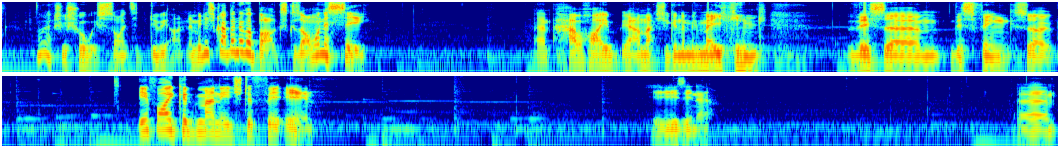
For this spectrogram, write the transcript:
I'm not actually sure which side to do it on. Let me just grab another box because I want to see um, how high I'm actually going to be making this um, this thing. So, if I could manage to fit in Easy now. Um,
